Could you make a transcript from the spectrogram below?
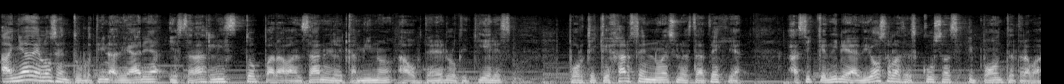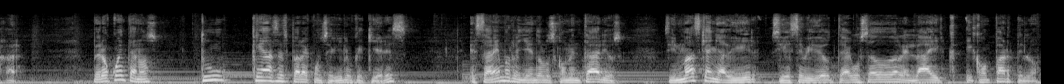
Añádelos en tu rutina diaria y estarás listo para avanzar en el camino a obtener lo que quieres, porque quejarse no es una estrategia, así que dile adiós a las excusas y ponte a trabajar. Pero cuéntanos, ¿tú qué haces para conseguir lo que quieres? Estaremos leyendo los comentarios. Sin más que añadir, si este video te ha gustado dale like y compártelo.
